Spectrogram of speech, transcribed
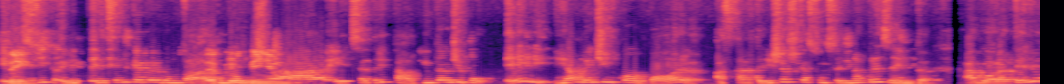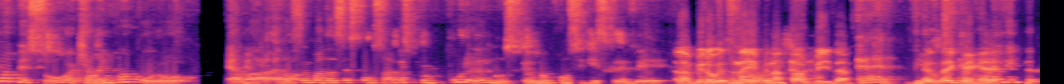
Ele, Sim. fica, ele, ele sempre quer perguntar É como clubinho. tá, etc e tal. Então, tipo, ele realmente incorpora as características que a Sonserina apresenta. Agora, teve uma pessoa que ela incorporou, ela, ela foi uma das responsáveis por, por anos, eu não consegui escrever. Ela virou o Snape na sua vida. É, virou Eu sei Snape quem na é. minha vida.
